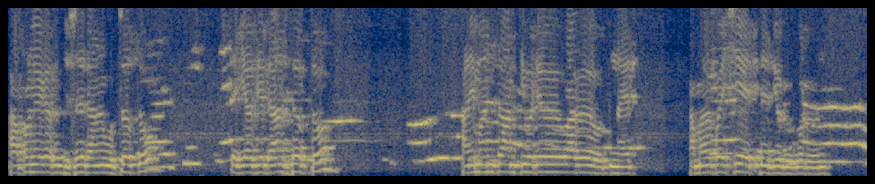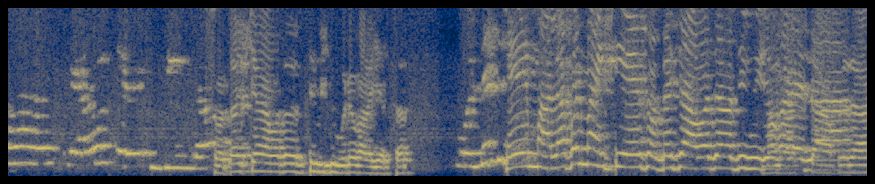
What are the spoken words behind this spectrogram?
आपण काय करतो दुसरं गाणं उचलतो त्याच्यावरती डान्स करतो. आणि म्हणतो आमचे व्हिडिओ व्हायरल होत नाहीत. आम्हाला पैसे येत नाहीत व्हिडिओ कडून स्वतःच्या आवाजावरती व्हिडिओ काढायचे असतात. हे मला पण माहिती आहे स्वतःच्या आवाजावरती व्हिडिओ काढायचा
